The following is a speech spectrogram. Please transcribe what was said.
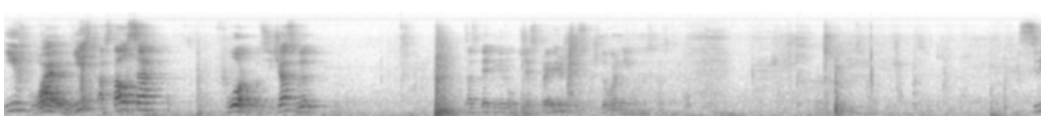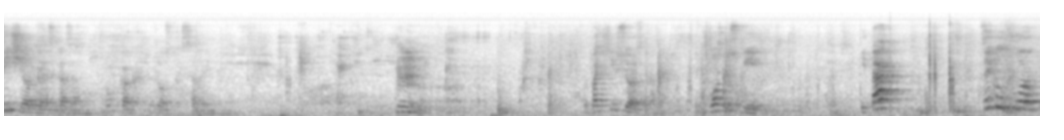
if, while есть, остался for. Вот сейчас вы... У нас 5 минут. Сейчас проверю, что, что сказать. Свич я вам не рассказал. Ну, как жестко со временем. Ну, почти все рассказал. Может, успеем. Итак, цикл for.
